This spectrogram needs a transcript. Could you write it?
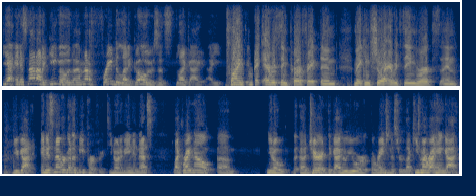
Yeah, and it's not out of ego. I'm not afraid to let it go. It's, it's like I, I trying to make everything perfect and making sure everything works and you got it. And it's never going to be perfect. You know what I mean? And that's like right now, um, you know, uh, Jared, the guy who you were arranging this through, like he's my right hand guy.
